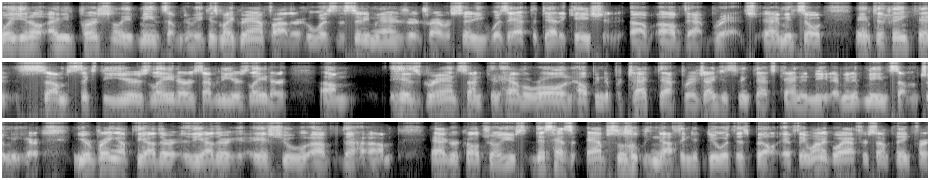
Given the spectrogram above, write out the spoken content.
Well, you know, I mean, personally, it means something to me because my grandfather, who was the city manager in Traverse City, was at the dedication of, of that bridge. I mean, so, and to think that some 60 years later, 70 years later, um, his grandson could have a role in helping to protect that bridge. I just think that's kind of neat. I mean, it means something to me here. You're bringing up the other the other issue of the um, agricultural use. This has absolutely nothing to do with this bill. If they want to go after something for,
